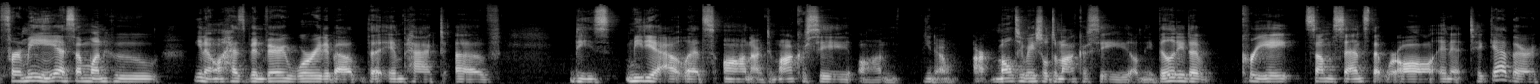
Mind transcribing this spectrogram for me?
for me as someone who you know has been very worried about the impact of these media outlets on our democracy, on you know our multiracial democracy, on the ability to create some sense that we're all in it together,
